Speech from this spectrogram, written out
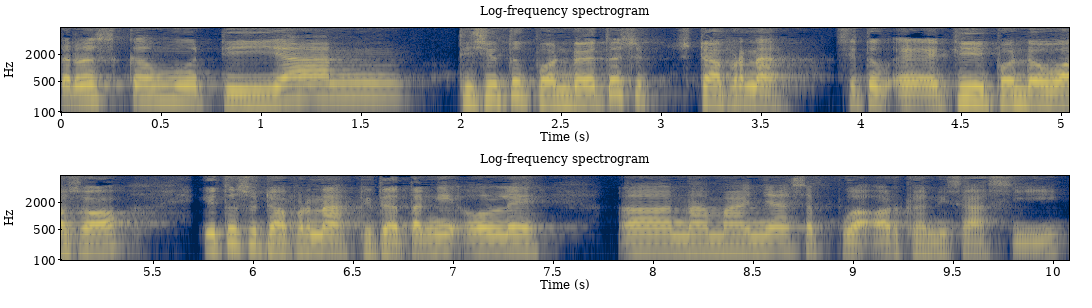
Terus kemudian di situ Bondo itu su- sudah pernah, situ eh, di Bondowoso itu sudah pernah didatangi oleh eh, namanya sebuah organisasi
